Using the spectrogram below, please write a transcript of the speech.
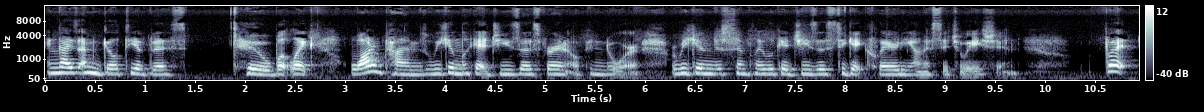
And guys, I'm guilty of this too, but like a lot of times we can look at Jesus for an open door, or we can just simply look at Jesus to get clarity on a situation. But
